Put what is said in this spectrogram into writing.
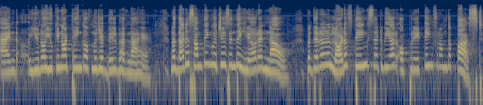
and uh, you know, you cannot think of mujhe bill bharna hai. Now, that is something which is in the here and now. But there are a lot of things that we are operating from the past.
